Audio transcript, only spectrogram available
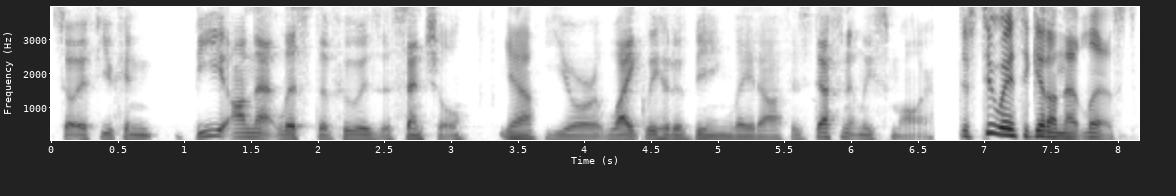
so if you can be on that list of who is essential yeah. your likelihood of being laid off is definitely smaller There's two ways to get on that list.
